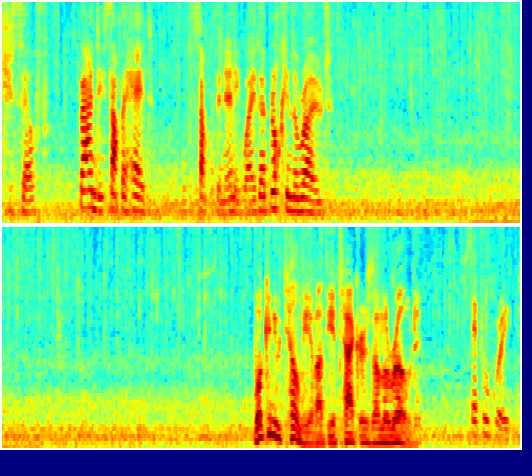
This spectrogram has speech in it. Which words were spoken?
Watch yourself. Bandits up ahead. Or something anyway, they're blocking the road. What can you tell me about the attackers on the road? Several groups,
